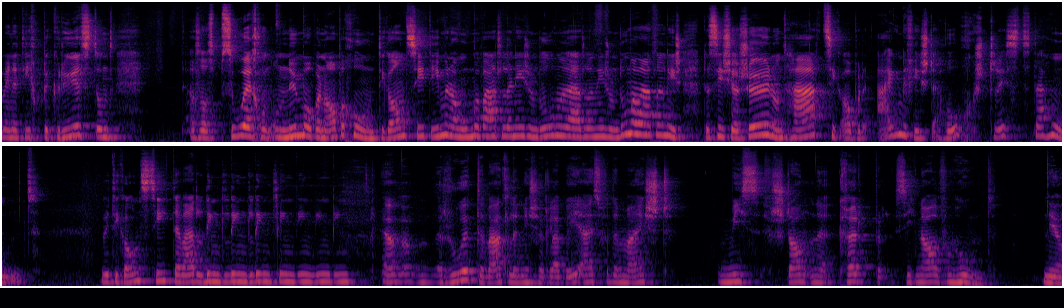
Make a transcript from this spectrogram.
wenn er dich begrüßt und also als Besuch und, und nicht mehr oben runterkommt, die ganze Zeit immer am Umwedeln ist und Umwedeln ist und Umwedeln ist, das ist ja schön und herzig, aber eigentlich ist der hochgestresst, der Hund. Weil die ganze Zeit der Wedel ding, ding, ding, ding, ding, ding, ding. Ja, Rutenwedeln ist ja, glaube ich, eines der meist missverstandenen Körpersignale vom Hund. Ja,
